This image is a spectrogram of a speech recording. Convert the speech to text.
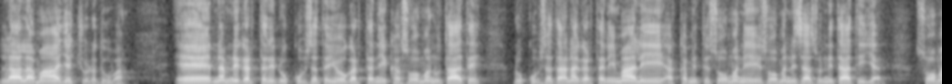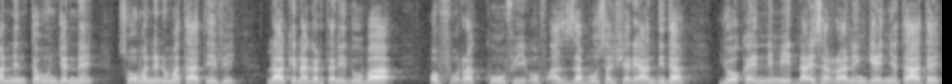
laalamaa jechuudha duuba. Namni gartanii dhukkubsate yoo gartanii ka soomanu taate dhukkubsataan agartanii maalii akkamitti soomanii soomanni isaa sun ni taatii jaan soomanni hin tahu hin jenne soomanni numa taatii fi laakiin agartanii duuba of rakkuu fi of azzabuu san shari'aan dida yoo ka inni miidhaa isarraan hin geenye taate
